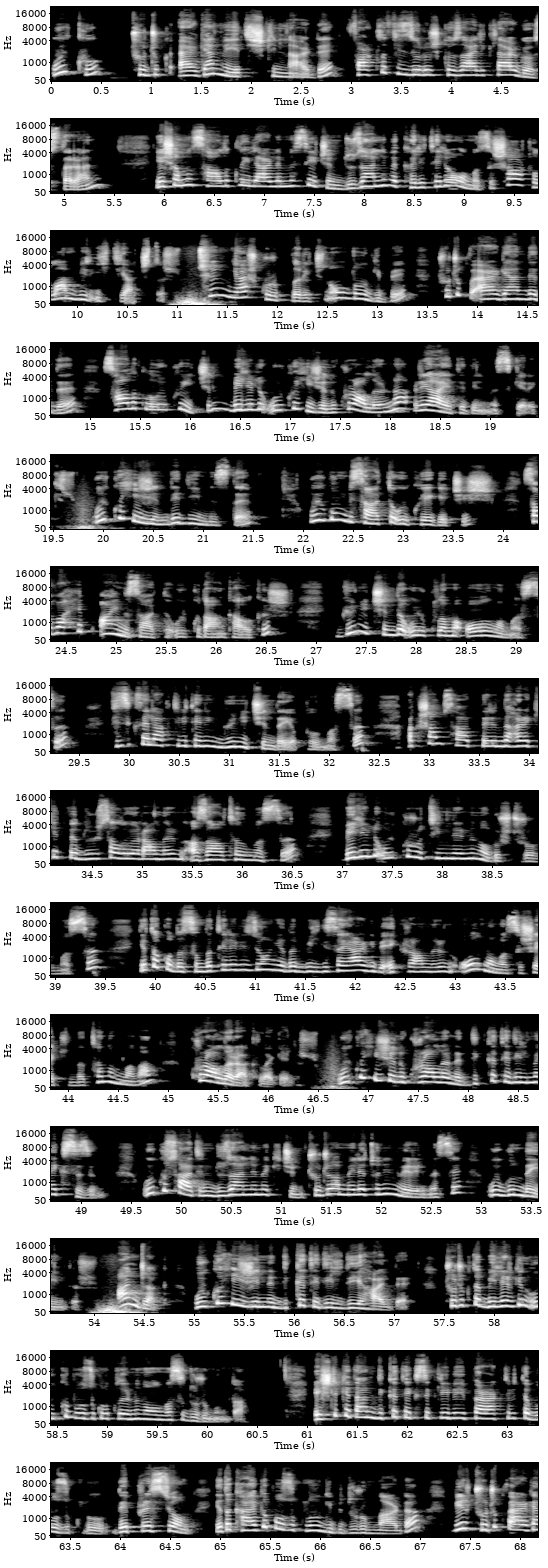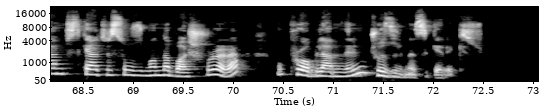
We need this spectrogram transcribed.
Uyku, çocuk, ergen ve yetişkinlerde farklı fizyolojik özellikler gösteren, yaşamın sağlıklı ilerlemesi için düzenli ve kaliteli olması şart olan bir ihtiyaçtır. Tüm yaş grupları için olduğu gibi çocuk ve ergende de sağlıklı uyku için belirli uyku hijyeni kurallarına riayet edilmesi gerekir. Uyku hijyeni dediğimizde uygun bir saatte uykuya geçiş, sabah hep aynı saatte uykudan kalkış, gün içinde uyuklama olmaması, fiziksel aktivitenin gün içinde yapılması, akşam saatlerinde hareket ve duysal uyaranların azaltılması, belirli uyku rutinlerinin oluşturulması, yatak odasında televizyon ya da bilgisayar gibi ekranların olmaması şeklinde tanımlanan kurallar akla gelir. Uyku hijyeni kurallarına dikkat edilmeksizin uyku saatini düzenlemek için çocuğa melatonin verilmesi uygun değildir. Ancak uyku hijyenine dikkat edildiği halde çocukta belirgin uyku bozukluklarının olması durumunda eşlik eden dikkat eksikliği ve hiperaktivite bozukluğu, depresyon ya da kaygı bozukluğu gibi durumlarda bir çocuk ve ergen psikiyatrisi uzmanına başvurarak bu problemlerin çözülmesi gerekir.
